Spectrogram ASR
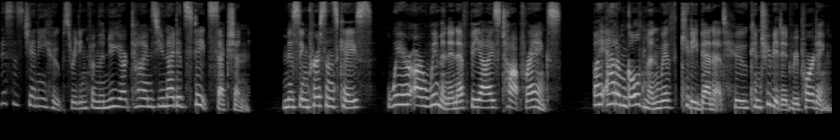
This is Jenny Hoops reading from the New York Times United States section. Missing Persons Case Where Are Women in FBI's Top Ranks? By Adam Goldman with Kitty Bennett, who contributed reporting.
